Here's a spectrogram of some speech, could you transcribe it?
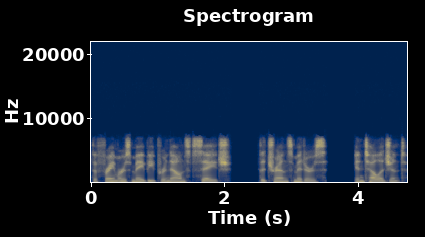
The framers may be pronounced sage, the transmitters, intelligent.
